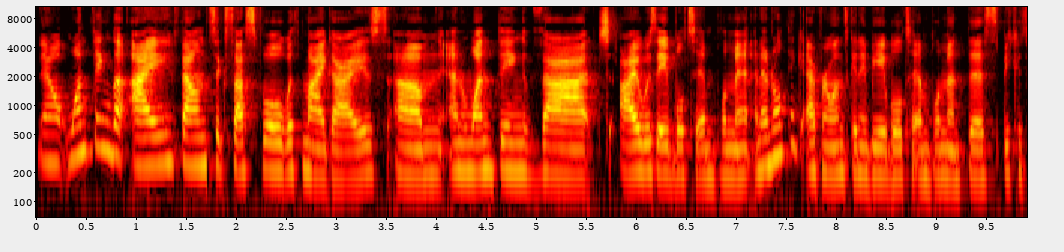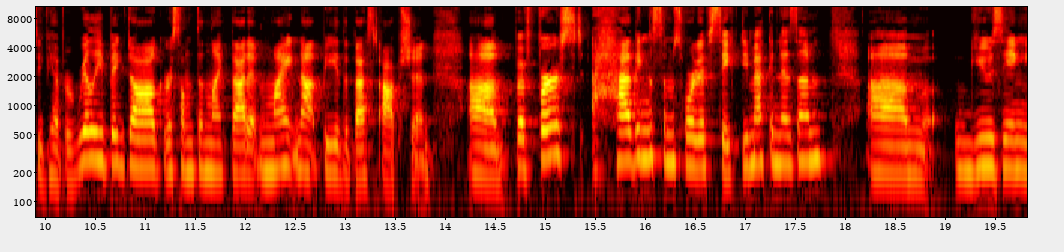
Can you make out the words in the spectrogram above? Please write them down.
Now, one thing that I found successful with my guys, um, and one thing that I was able to implement, and I don't think everyone's going to be able to implement this because if you have a really big dog or something like that, it might not be the best option. Um, but first, having some sort of safety mechanism. Um, using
